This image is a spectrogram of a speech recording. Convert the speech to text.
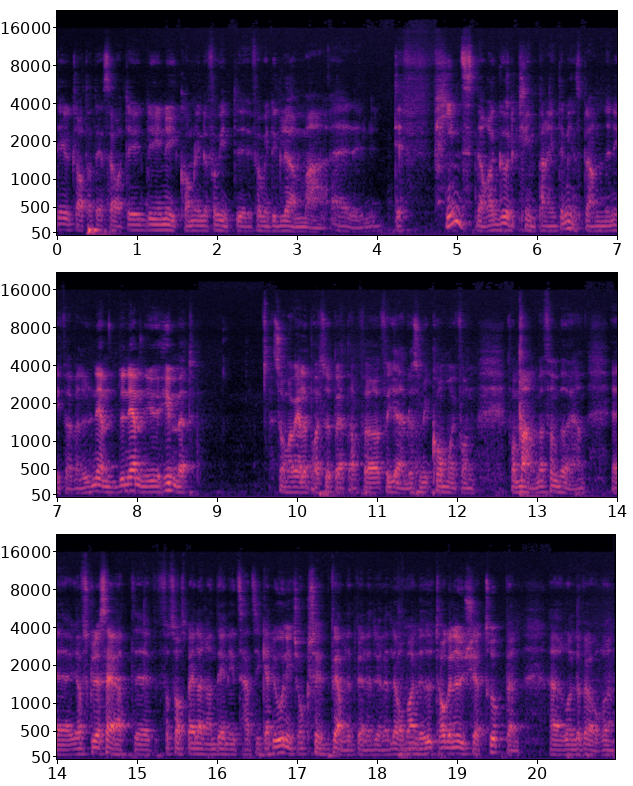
det är ju klart att det är så att det, det är nykomling, det får vi inte, får vi inte glömma. Eh, det finns några guldklimpar, inte minst bland nyförvärven. Du, nämnde, du nämnde ju Hymmet som var väldigt bra i Superettan för, för Gävle som ju kommer ifrån från Malmö från början. Eh, jag skulle säga att eh, försvarsspelaren Deniz Hadzikadunic också är väldigt, väldigt, väldigt lovande. Uttagen u truppen här under våren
